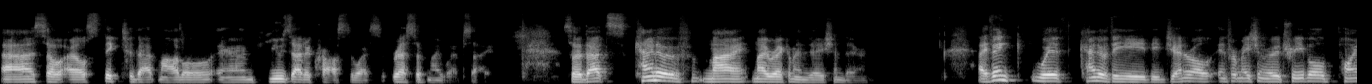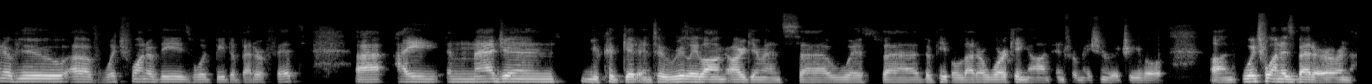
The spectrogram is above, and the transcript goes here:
Uh, so I'll stick to that model and use that across the rest, of my website. So that's kind of my, my recommendation there. I think with kind of the, the general information retrieval point of view of which one of these would be the better fit, uh, I imagine you could get into really long arguments uh, with uh, the people that are working on information retrieval on which one is better or not.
